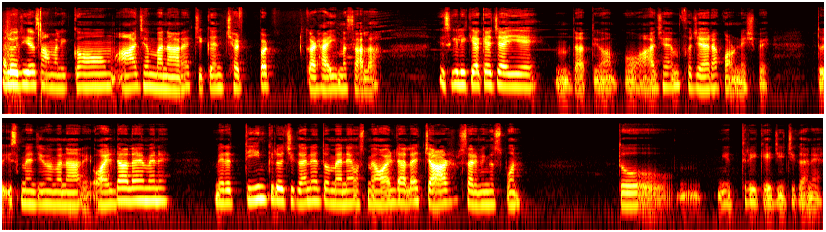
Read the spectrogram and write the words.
हेलो जी अस्सलाम वालेकुम आज हम बना रहे हैं चिकन छटपट कढ़ाई मसाला। इसके लिए क्या क्या चाहिए? मैं बताती हूँ आपको। आज है हम फुजैरा कॉर्निश पे। तो इसमें जी मैं बना रही ऑयल डाला है मैंने। मेरे तीन किलो चिकन है तो मैंने उसमें ऑयल डाला है चार सर्विंग स्पून तो ये थ्री के जी चिकन है।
